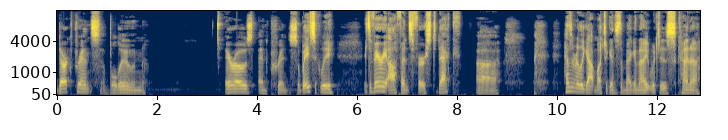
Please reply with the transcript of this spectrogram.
dark prince, balloon, arrows, and prince. So basically, it's a very offense first deck. Uh, hasn't really got much against the Mega Knight, which is kind of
